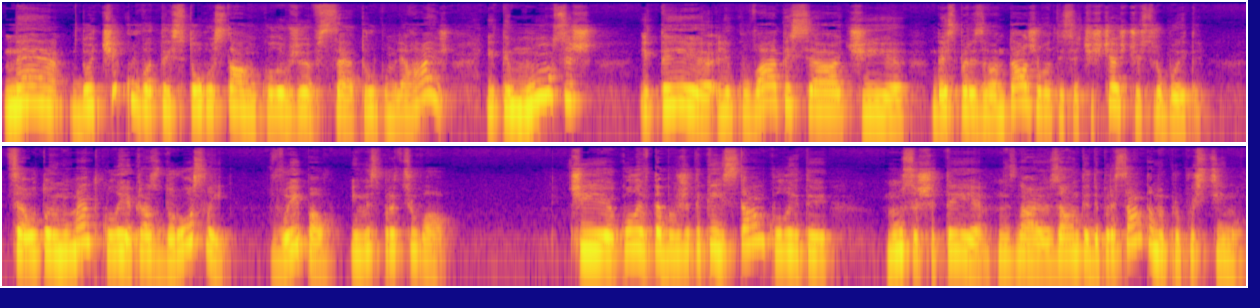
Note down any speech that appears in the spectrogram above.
Не дочікуватись того стану, коли вже все трупом лягаєш, і ти мусиш іти лікуватися, чи десь перезавантажуватися, чи ще щось робити. Це о той момент, коли якраз дорослий випав і не спрацював. Чи коли в тебе вже такий стан, коли ти мусиш іти, не знаю, за антидепресантами, припустімо,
